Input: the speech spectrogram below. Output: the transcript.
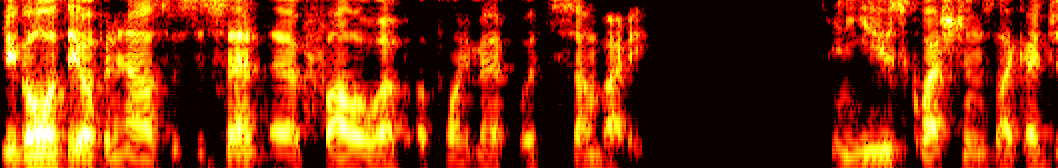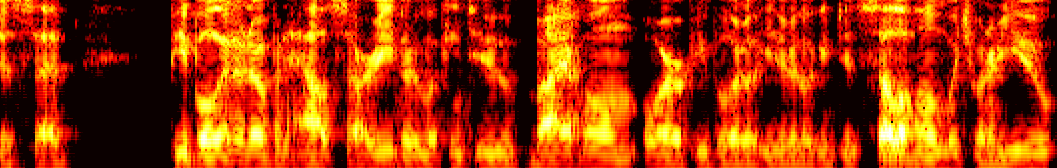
Your goal at the open house is to set a follow up appointment with somebody and use questions like I just said. People in an open house are either looking to buy a home or people are either looking to sell a home. Which one are you?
